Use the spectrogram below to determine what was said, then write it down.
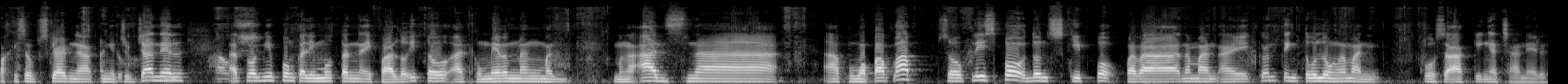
pakisubscribe na aking YouTube channel at huwag niyo pong kalimutan na i-follow ito at kung meron mang mag mga ads na ah, pumapop up. So please po, don't skip po para naman ay konting tulong naman po sa aking ah, channel.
